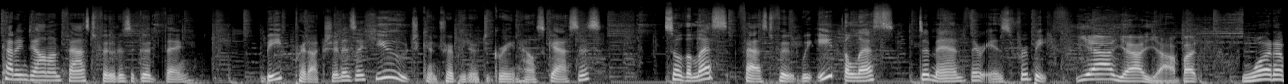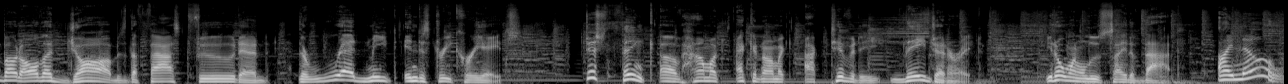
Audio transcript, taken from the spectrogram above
cutting down on fast food is a good thing. Beef production is a huge contributor to greenhouse gases. So the less fast food we eat, the less demand there is for beef. Yeah, yeah, yeah, but what about all the jobs the fast food and the red meat industry creates? Just think of how much economic activity they generate. You don't want to lose sight of that. I know.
